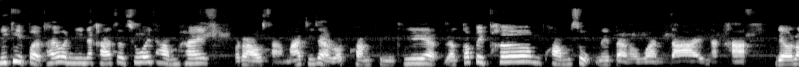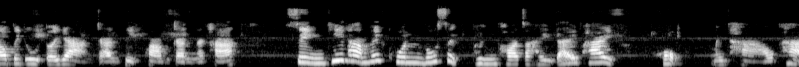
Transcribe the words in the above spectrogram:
วิธีเปิดไพ่วันนี้นะคะ จะช่วยทำให้เราสามารถที่จะลดความตึงเครียด แล้วก็ไปเพิ่มความสุขในแต่ละวันได้นะคะ เดี๋ยวเราไปดูตัวอย่างการตีความกันนะคะ สิ่งที่ทำให้คุณรู้สึกพึงพอใจได้ไพ่หก ไม้เท้าค่ะ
